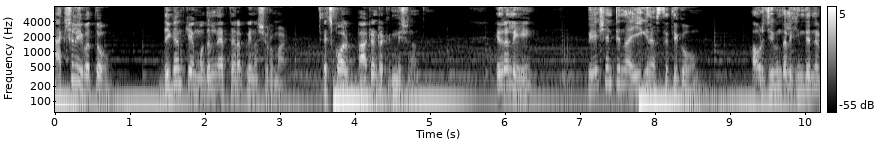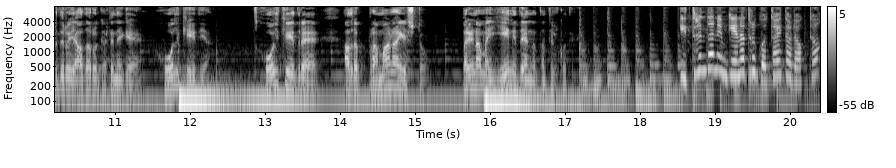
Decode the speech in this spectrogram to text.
ಆ್ಯಕ್ಚುಲಿ ಇವತ್ತು ದಿಗಂತ್ಗೆ ಮೊದಲನೇ ಥೆರಪಿನ ಶುರು ಮಾಡಿ. ಇಟ್ಸ್ ಕಾಲ್ಡ್ ಪ್ಯಾಟರ್ನ್ ರೆಕಗ್ನಿಷನ್ ಅಂತ. ಇದರಲ್ಲಿ ಪೇಷಂಟಿನ ಈಗಿನ ಸ್ಥಿತಿಗೂ ಅವ್ರ ಜೀವನದಲ್ಲಿ ಹಿಂದೆ ನಡೆದಿರೋ ಯಾವ್ದಾದ್ರು ಘಟನೆಗೆ ಹೋಲಿಕೆ ಇದೆಯಾ? ಹೋಲಿಕೆ ಇದ್ರೆ ಅದರ ಪ್ರಮಾಣ ಎಷ್ಟು? ಪರಿಣಾಮ ಏನಿದೆ ಅನ್ನೋದನ್ನ ತಿಳ್ಕೊತೀವಿ. ಇದರಿಂದ ನಿಮ್ಗೆ ಏನಾದರೂ ಗೊತ್ತಾಯ್ತಾ ಡಾಕ್ಟರ್?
